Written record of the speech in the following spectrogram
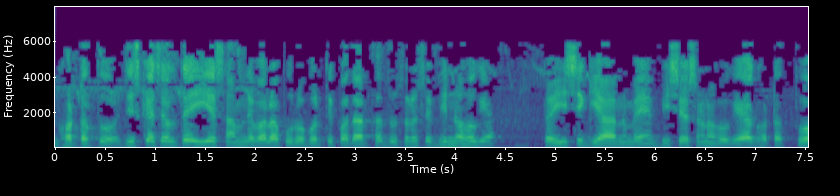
घटत्व। जिसके चलते ये सामने वाला पूर्ववर्ती पदार्थ दूसरों से भिन्न हो गया। तो इस ज्ञान में विशेषण हो गया घटत्व।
